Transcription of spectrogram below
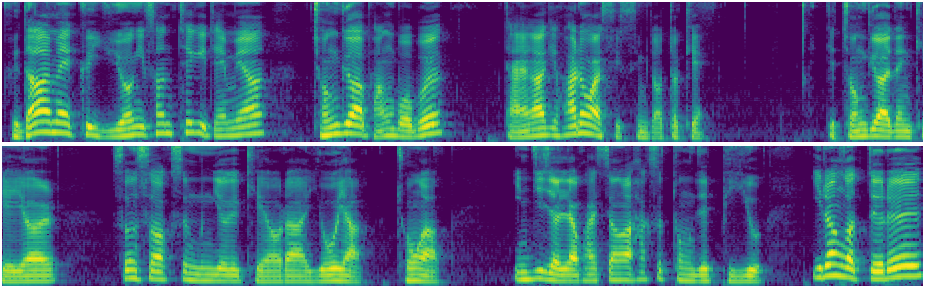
그 다음에 그 유형이 선택이 되면 정교화 방법을 다양하게 활용할 수 있습니다. 어떻게? 정교화된 계열, 선수학습 능력의 계열화, 요약, 종합, 인지 전략 활성화, 학습 통제 비유 이런 것들을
